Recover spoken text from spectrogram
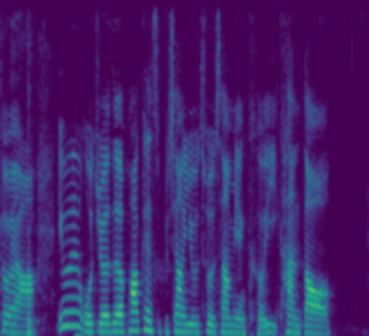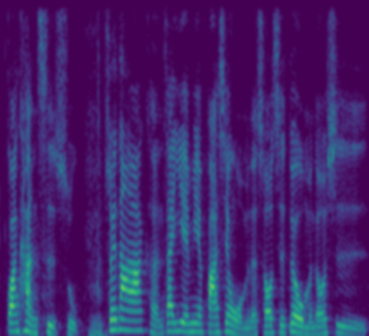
对啊，因为我觉得 Podcast 不像 YouTube 上面可以看到观看次数，嗯，所以大家可能在页面发现我们的时候，其实对我们都是。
